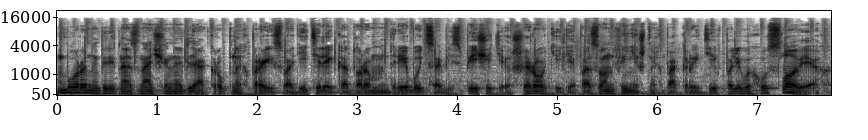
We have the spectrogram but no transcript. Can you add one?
Бороны предназначены для крупных производителей, которым требуется обеспечить широкий диапазон финишных покрытий в полевых условиях,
